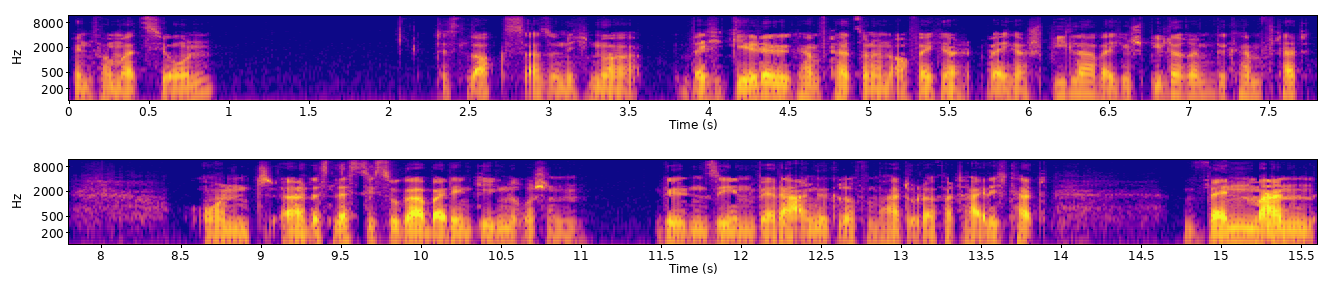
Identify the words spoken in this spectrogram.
Informationen des Logs, also nicht nur welche Gilde gekämpft hat, sondern auch welcher, welcher Spieler, welche Spielerin gekämpft hat. Und äh, das lässt sich sogar bei den gegnerischen Gilden sehen, wer da angegriffen hat oder verteidigt hat wenn man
